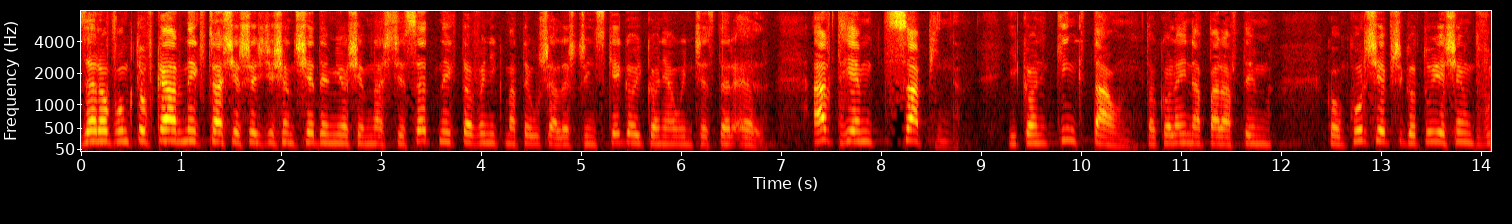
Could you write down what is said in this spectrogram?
Zero punktów karnych w czasie 67 i 18 setnych to wynik Mateusza Leszczyńskiego i konia Winchester L. Artiem Sapin i koń Kingtown to kolejna para w tym konkursie. Przygotuje się 20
